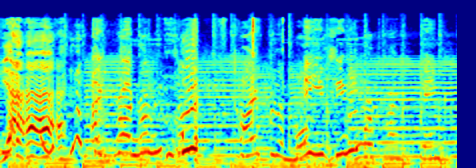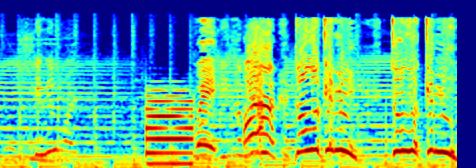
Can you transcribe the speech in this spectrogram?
Yeah! I run, run. run. Time for the most hey, you see me? horrifying thing you'll see me? Like, Wait! Ah! Don't look at me! Don't look at me!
